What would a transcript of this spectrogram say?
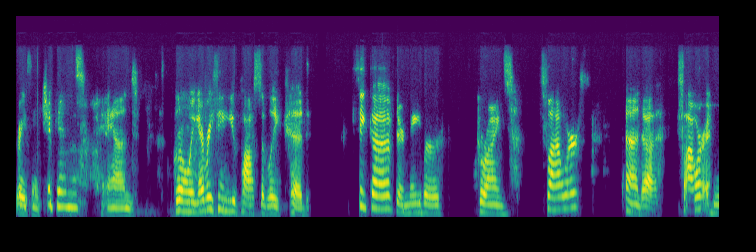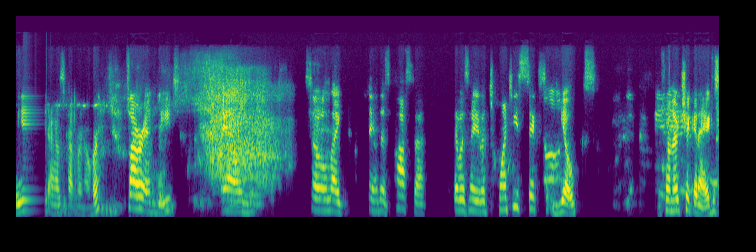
raising chickens and growing everything you possibly could think of. Their neighbor grinds flowers and uh, flour and wheat. I was got run over. Flour and wheat. And so like they had this pasta that was made with 26 yolks from their chicken eggs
